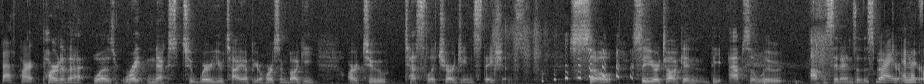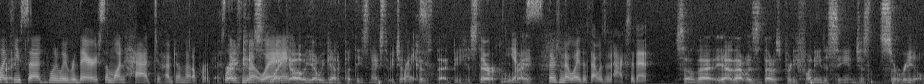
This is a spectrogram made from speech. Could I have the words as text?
best part. part of that was right next to where you tie up your horse and buggy are two Tesla charging stations. so so you're talking the absolute opposite ends of the spectrum. Right, and it's like right? you said when we were there, someone had to have done that on purpose. Right, There's no way. like, oh yeah, we got to put these next to each other Right. because that'd be hysterical, yes, right? there's no way that that was an accident. So that yeah, that was that was pretty funny to see and just surreal.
